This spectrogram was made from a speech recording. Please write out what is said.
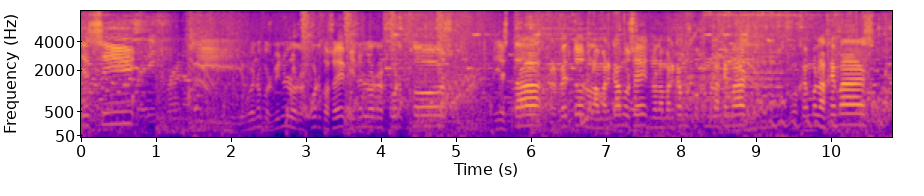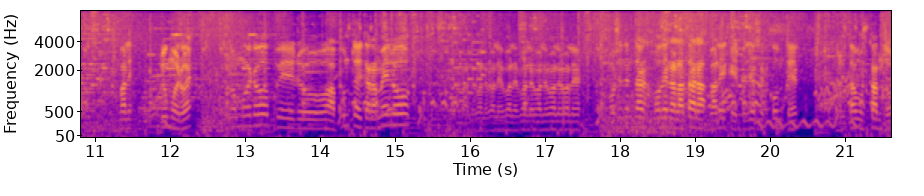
Jessie Y bueno, pues vienen los refuerzos, eh Vienen los refuerzos. Ahí está, perfecto, nos la marcamos, eh Nos la marcamos, cogemos las gemas Cogemos las gemas. Vale, yo muero, eh No muero, pero a punto de caramelo. Vale, vale, vale, vale, vale, vale, vale Vamos a intentar joder a la Tara, ¿vale? Que podría ser counter Nos está buscando.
